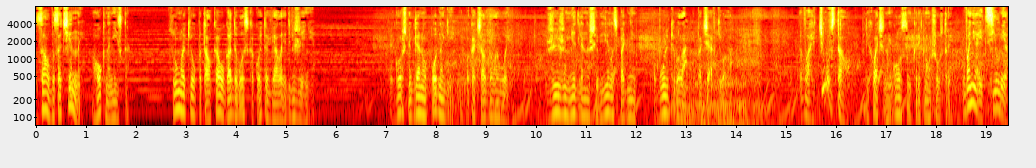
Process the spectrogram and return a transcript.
Зал высоченный, а окна низко. В сумраке у потолка угадывалось какое-то вялое движение. Пригоршник глянул под ноги и покачал головой. Жижа медленно шевелилась под ним, побулькивала и почавкивала. «Давай, чего встал?» — перехваченным голосом крикнул Шустрый. «Воняет, сил нет.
